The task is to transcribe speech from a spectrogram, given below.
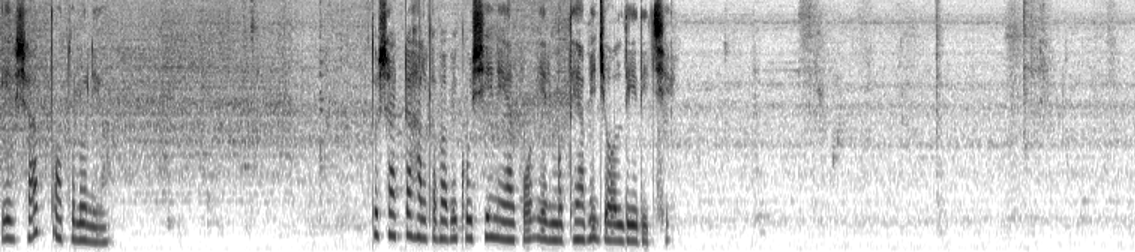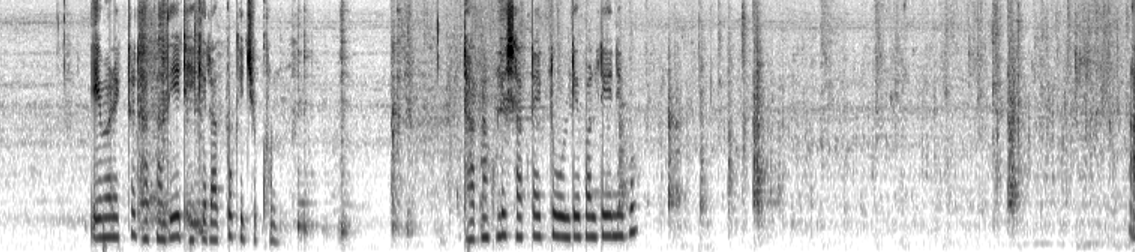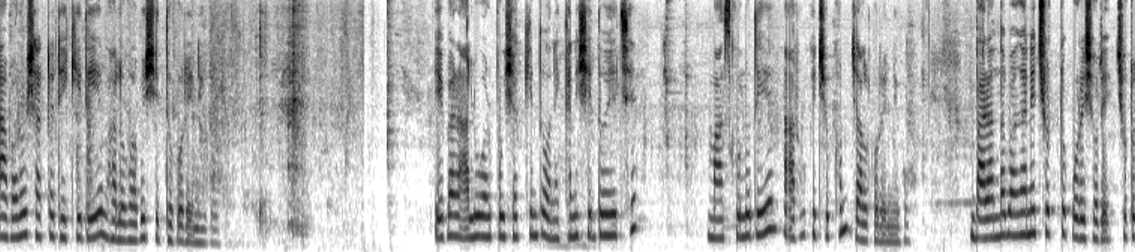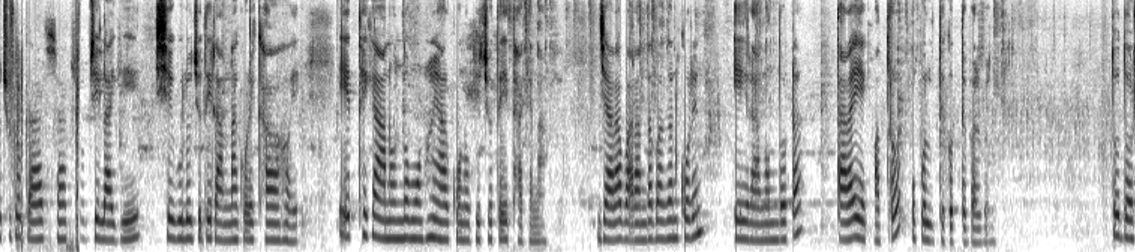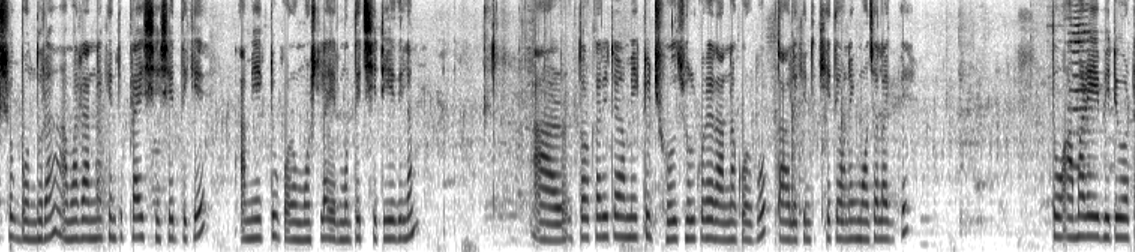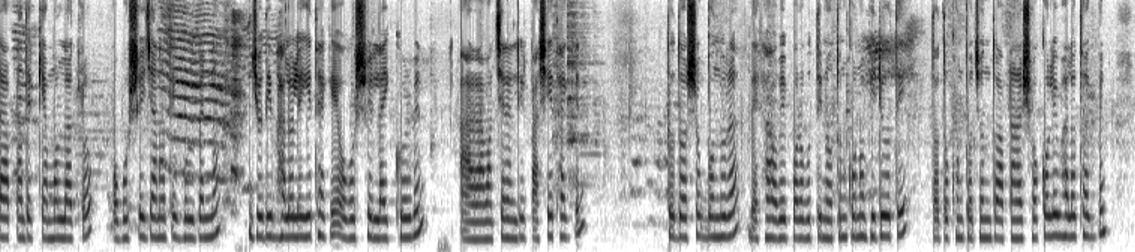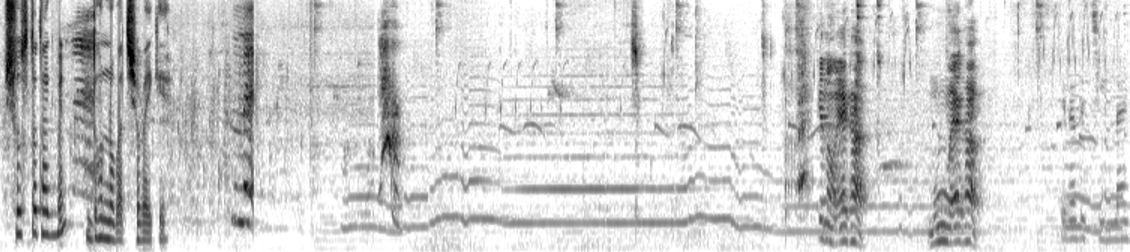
এর স্বাদ অতুলনীয়। তো শাকটা হালকাভাবে কষিয়ে নেওয়ার পর এর মধ্যে আমি জল দিয়ে দিচ্ছি। এবার একটা ঢাকনা দিয়ে ঢেকে রাখব কিছুক্ষণ। ঢাকনা খুলে শাকটা একটু উল্টে পাল্টিয়ে নেব। আবারও শাকটা ঢেকে দিয়ে ভালোভাবে সিদ্ধ করে নেব। এবার আলু আর পুঁই শাক কিন্তু অনেকখানি সিদ্ধ হয়েছে। মাছগুলো দিয়ে আরও কিছুক্ষণ জাল করে নেব। বারান্দা বাগানে ছোট্ট পরিসরে ছোট ছোট গাছ, শাক, সবজি লাগিয়ে সেগুলো যদি রান্না করে খাওয়া হয়, এর থেকে আনন্দ মনে হয় আর কোনো কিছুতেই থাকে না। যারা বারান্দা বাগান করেন, এর আনন্দটা তারাই একমাত্র উপলব্ধি করতে পারবেন। তো দর্শক বন্ধুরা, আমার রান্না কিন্তু প্রায় শেষের দিকে। আমি একটু গরম মশলা এর মধ্যে ছিটিয়ে দিলাম। আর তরকারিটা আমি একটু ঝোল ঝোল করে রান্না করব, তাহলে কিন্তু খেতে অনেক মজা লাগবে। তো আমার এই ভিডিওটা আপনাদের কেমন লাগল, অবশ্যই জানাতে ভুলবেন না। যদি ভালো লেগে থাকে, অবশ্যই লাইক করবেন আর আমার চ্যানেলটির পাশেই থাকবেন। তো দর্শক বন্ধুরা, দেখা হবে পরবর্তী নতুন কোনো ভিডিওতে। ততক্ষণ পর্যন্ত আপনারা সকলে ভালো থাকবেন সুস্থ থাকবেন। ধন্যবাদ সবাইকে। কেন এক হাত? মুহ এক হাত? এটা তো চিল্লায়।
